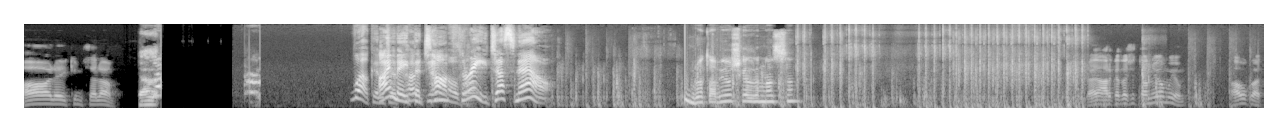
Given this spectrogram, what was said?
Aleyküm selam. Welcome I made the top three just now. Murat abi hoş geldin nasılsın? Ben arkadaşı tanıyor muyum? Avukat.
